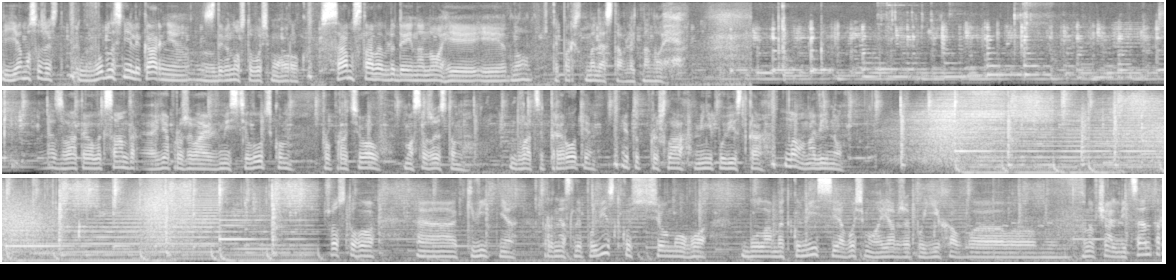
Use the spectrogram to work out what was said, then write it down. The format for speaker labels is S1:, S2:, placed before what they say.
S1: Я масажист в обласній лікарні з 98-го року. Сам ставив людей на ноги, і ну тепер мене ставлять на ноги. Мене звати Олександр. Я проживаю в місті Луцьку. Пропрацював масажистом 23 роки, і тут прийшла мені повістка ну, на війну. 6 е, квітня принесли повістку, 7 була медкомісія, 8 я вже поїхав е, в навчальний центр,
